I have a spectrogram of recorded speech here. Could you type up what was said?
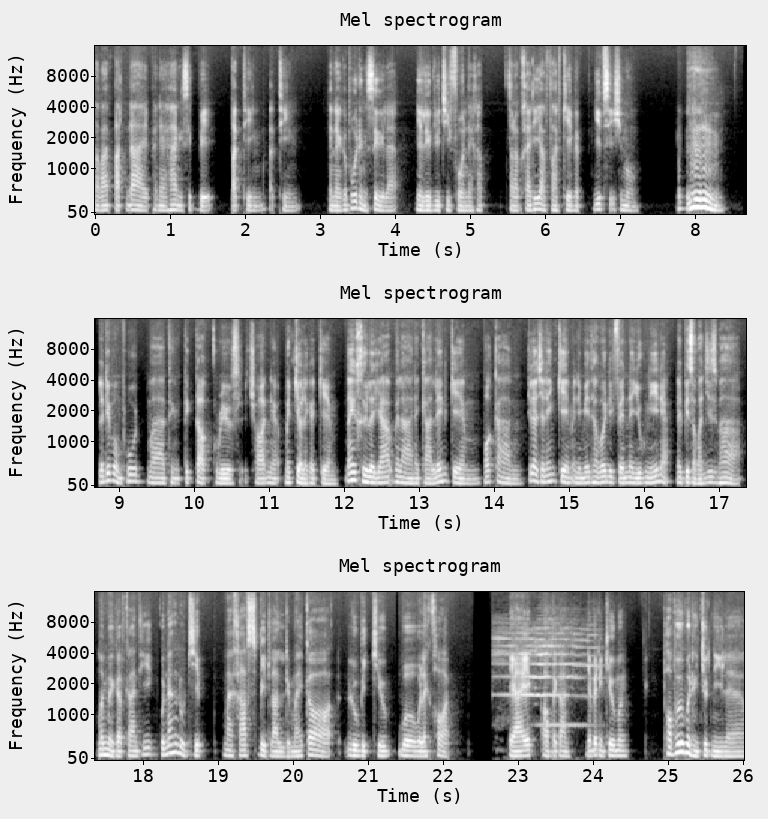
สามารถปัดได้ภายใน5-10วิปัดทิ้ง ปัดทิ้งไหนๆก็พูดถึงสื่อแล้วอย่าลืม UG Phone นะครับ สำหรับใครที่อยากฟาร์มเกมแบบ 24 ชั่วโมง และที่ผมพูดมาถึง TikTok Reels หรือ Short เนี่ยมันเกี่ยวอะไรกับเกม นั่นก็คือระยะเวลาในการเล่นเกม เพราะการที่เราจะเล่นเกม Anime Tower Defense ในยุคนี้เนี่ย ในปี 2025 มันเหมือนกับการที่กูนั่งดูคลิป Minecraft Speedrun หรือไม่ก็ Rubik Cube World Record AIX ออกไปก่อนอย่าไปถึงคิวมึง พอพูดมาถึงจุดนี้แล้ว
